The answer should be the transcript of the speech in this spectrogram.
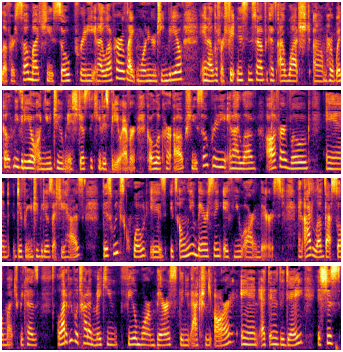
love her so much. She is so pretty and I love her like morning routine video and I love her fitness and stuff because I watched um, her wake up with me video on YouTube and it's just the cutest video ever. Go look her up. She is so pretty and I love all of her Vogue and different YouTube videos that she has. This week's quote is, it's only embarrassing if you are embarrassed. And I love that so much because a lot of people try to make you feel more embarrassed than you actually are. And at the end of the day, it's just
